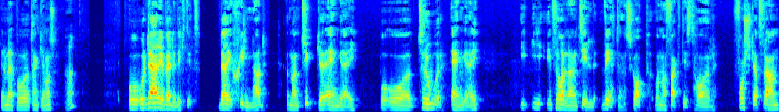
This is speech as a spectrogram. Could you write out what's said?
Är du med på tanken Måns? Ja. Och, och där är väldigt viktigt. Där är skillnad. Att man tycker en grej och, och tror en grej. I, i, I förhållande till vetenskap. Vad man faktiskt har forskat fram.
